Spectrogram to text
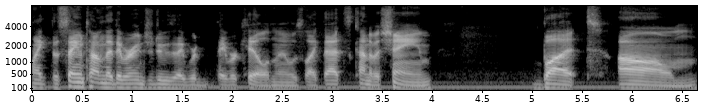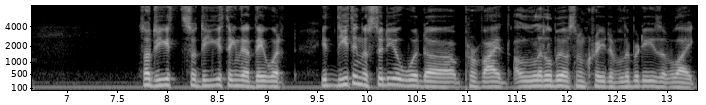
like the same time that they were introduced, they were they were killed, and it was like that's kind of a shame. But um, So do you so do you think that they would do you think the studio would uh, provide a little bit of some creative liberties of like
